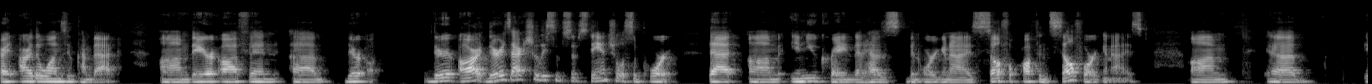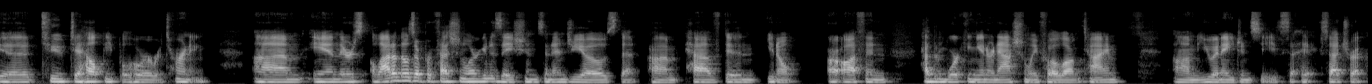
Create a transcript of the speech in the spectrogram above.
Right, are the ones who come back. Um, they are often um, there. There are there is actually some substantial support that um, in Ukraine that has been organized, self often self organized, um, uh, uh, to to help people who are returning. Um, and there's a lot of those are professional organizations and NGOs that um, have been, you know, are often have been working internationally for a long time, um, UN agencies, et cetera.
